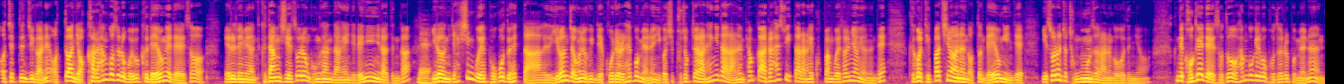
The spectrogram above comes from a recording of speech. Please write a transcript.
어쨌든지 간에 어떠한 역할을 한 것으로 보이고 그 내용에 대해서 예를 들면 그 당시에 소련 공산당의 이제 레닌이라든가 네. 이런 이제 핵심부에 보고도 했다. 그래서 이런 점을 이제 고려를 해보면은 이것이 부적절한 행위다라는 평가를 할 수 있다라는 게 국방부의 설명이었는데 그걸 뒷받침하는 어떤 내용이 이제 이 소련 쪽 정부 문서라는 거거든요. 근데 거기에 대해서도 한국일보 보도를 보면은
